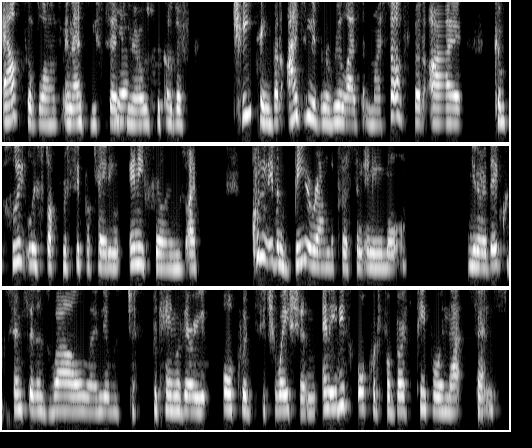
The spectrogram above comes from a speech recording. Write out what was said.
out of love. And as you said, yeah. you know, it was because of cheating, but I didn't even realize it myself. But I completely stopped reciprocating any feelings. I couldn't even be around the person anymore. You know, they could sense it as well. And it was just became a very awkward situation. And it is awkward for both people in that sense.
